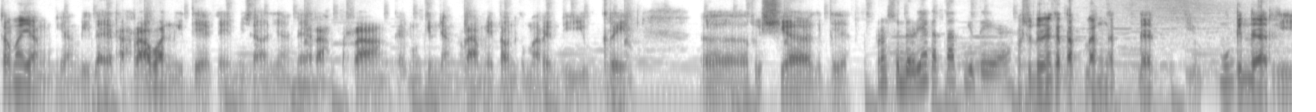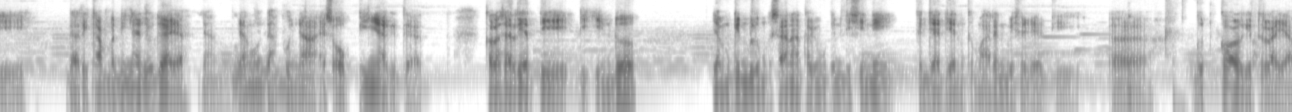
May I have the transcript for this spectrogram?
sama yang yang di daerah rawan gitu ya kayak misalnya hmm. daerah perang kayak mungkin yang rame tahun kemarin di Ukraine uh, Rusia gitu ya prosedurnya ketat gitu ya prosedurnya ketat banget dan mungkin dari dari company-nya juga ya yang hmm. yang udah punya SOP-nya gitu ya kalau saya lihat di di Indo ya mungkin belum ke sana tapi mungkin di sini kejadian kemarin bisa jadi uh, good call gitu lah ya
